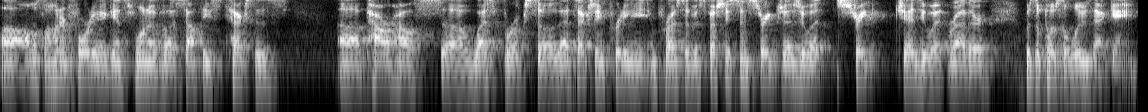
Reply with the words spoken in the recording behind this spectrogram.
uh, almost 140 against one of uh, Southeast Texas uh, powerhouse uh, Westbrook. So that's actually pretty impressive, especially since Strake Jesuit, Strake Jesuit rather, was supposed to lose that game,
